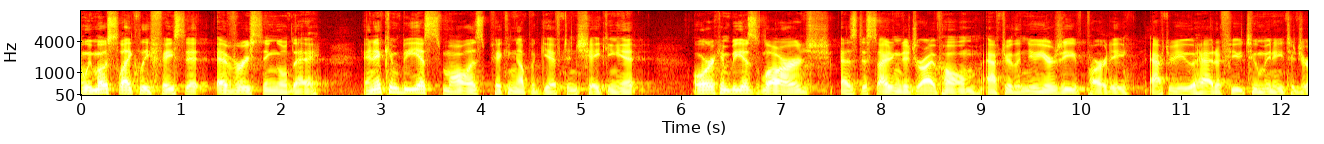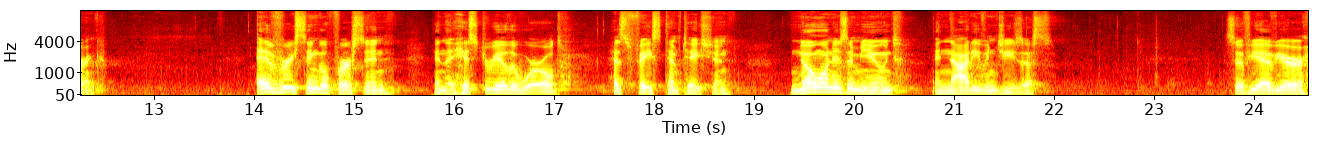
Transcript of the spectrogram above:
And we most likely face it every single day. And it can be as small as picking up a gift and shaking it, or it can be as large as deciding to drive home after the New Year's Eve party after you had a few too many to drink. Every single person in the history of the world has faced temptation. No one is immune, and not even Jesus. So if you have your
